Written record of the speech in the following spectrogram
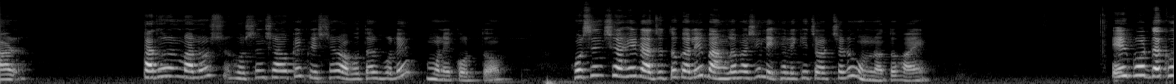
আর সাধারণ মানুষ হোসেন শাহকে কৃষ্ণের অবতার বলে মনে করত। হোসেন শাহের রাজত্বকালে বাংলা ভাষায় লেখালেখি চর্চারও উন্নত হয়। এরপর দেখো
